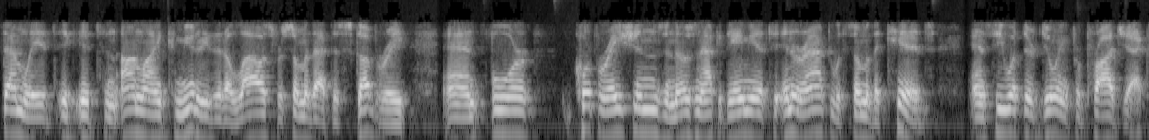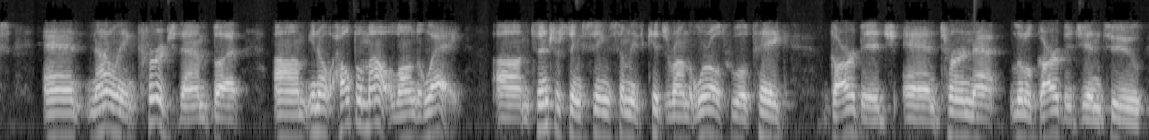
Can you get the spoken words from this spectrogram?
STEMly, it, it, it's an online community that allows for some of that discovery and for corporations and those in academia to interact with some of the kids and see what they're doing for projects and not only encourage them but um, you know help them out along the way. Um, it's interesting seeing some of these kids around the world who will take garbage and turn that little garbage into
